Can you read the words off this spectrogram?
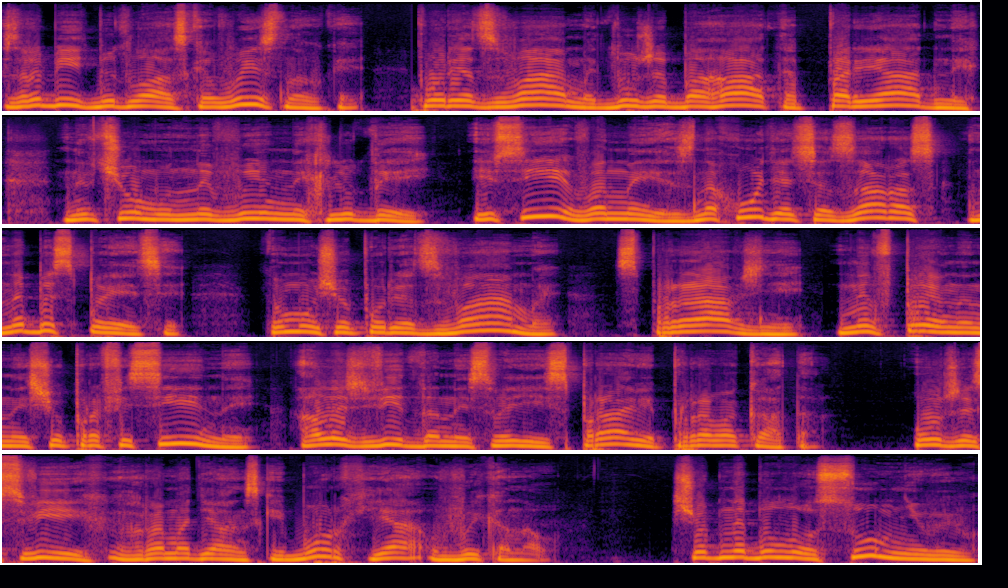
Зробіть, будь ласка, висновки. Поряд з вами дуже багато порядних, ні в чому невинних людей. І всі вони знаходяться зараз в небезпеці, тому що поряд з вами справжній, не впевнений, що професійний, але ж відданий своїй справі провокатор. Отже, свій громадянський борг я виконав. Щоб не було сумнівів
